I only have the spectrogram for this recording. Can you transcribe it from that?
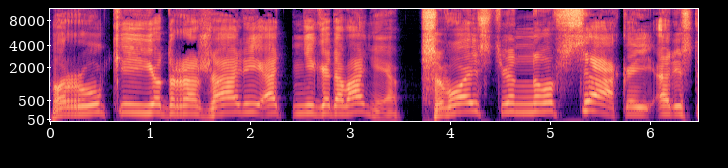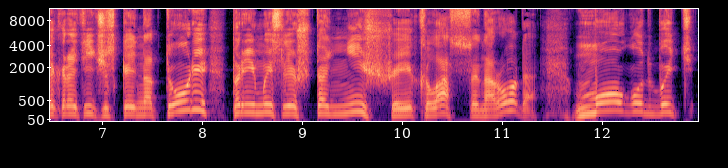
Руки ее дрожали от негодования, свойственного всякой аристократической натуре при мысли, что низшие классы народа могут быть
